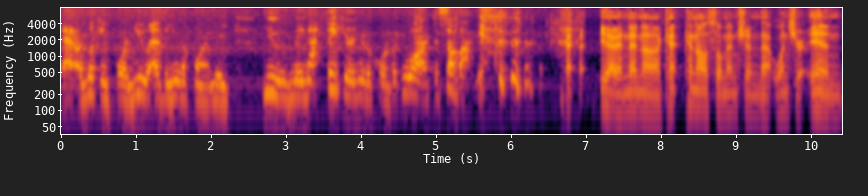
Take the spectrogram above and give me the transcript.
that are looking for you as a unicorn where you may not think you're a unicorn, but you are to somebody. Uh, yeah, and then uh, can, can also mention that once you're in,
